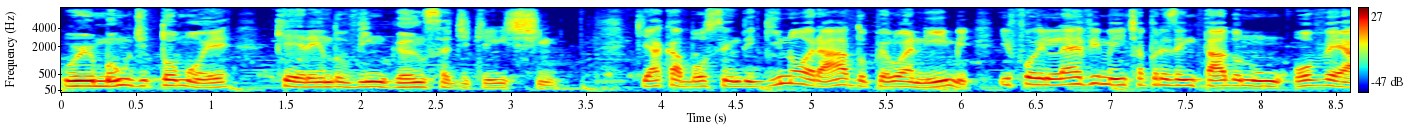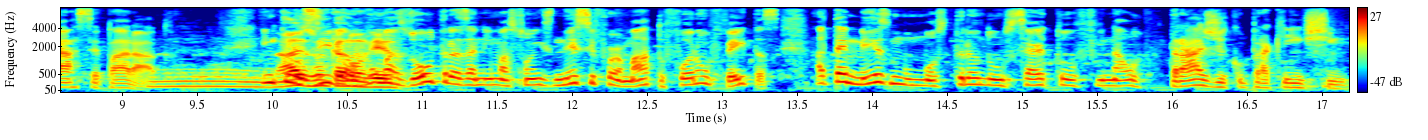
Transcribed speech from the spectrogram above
o irmão de Tomoe, querendo vingança de Kenshin que acabou sendo ignorado pelo anime e foi levemente apresentado num OVA separado. Hum, Inclusive, algumas outras animações nesse formato foram feitas, até mesmo mostrando um certo final trágico para Kenshin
